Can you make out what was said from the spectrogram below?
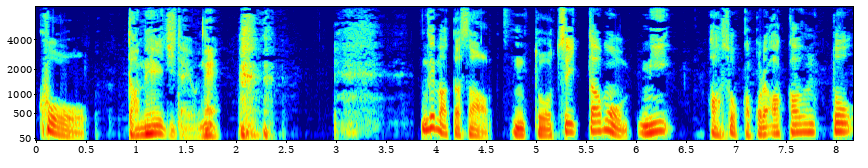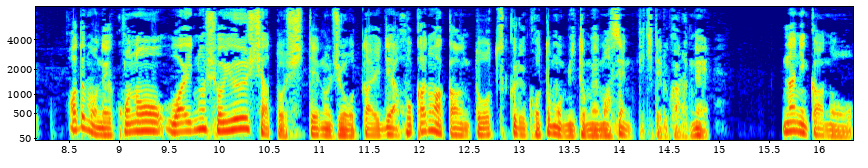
構ダメージだよね。で、またさ、んと、ツイッターもみ、あ、そっか、これアカウント、あ、でもね、この Y の所有者としての状態で他のアカウントを作ることも認めませんって来てるからね。何かの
